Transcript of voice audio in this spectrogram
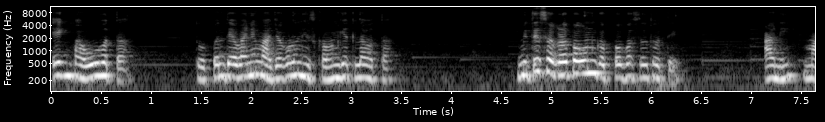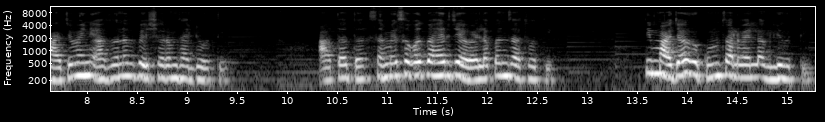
एक भाऊ होता. तो पण देवाने माझ्याकडून हिसकावून घेतला होता. मी ते सगळं पाहून गप्प बसत होते. आणि माझी वहिनी अजूनच बेशरम झाली होती. आता तर समीरसोबत बाहेर जेवायला पण जात होती. ती माझ्यावर हुकूम चालवायला लागली होती.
